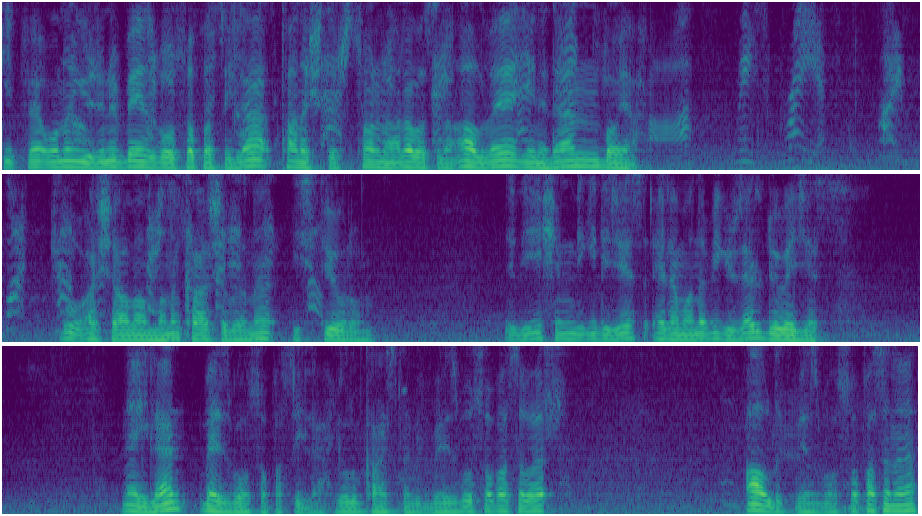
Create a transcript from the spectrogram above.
Git ve onun yüzünü beyzbol sopasıyla tanıştır. Sonra arabasını al ve yeniden boya. Bu aşağılanmanın karşılığını istiyorum. Dediği şimdi gideceğiz elemanı bir güzel döveceğiz. Neyle? Beyzbol sopasıyla. Yolun karşısında bir beyzbol sopası var. Aldık beyzbol sopasını.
